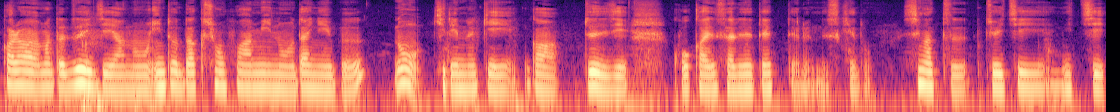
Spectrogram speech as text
からまた随時あのイントロダクションファーミーの第2部の切り抜きが随時公開されてってるんですけど4月11日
